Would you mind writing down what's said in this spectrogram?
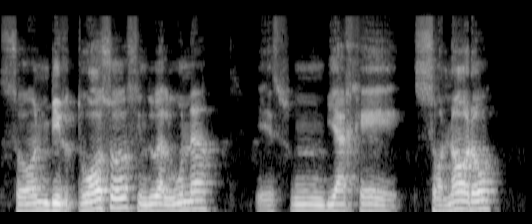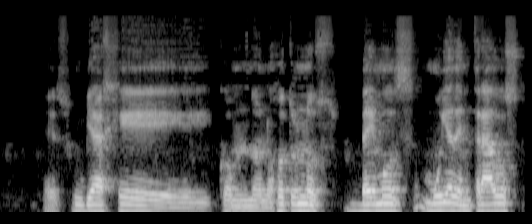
Son virtuosos, sin duda alguna. Es un viaje sonoro, es un viaje cuando nosotros nos vemos muy adentrados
